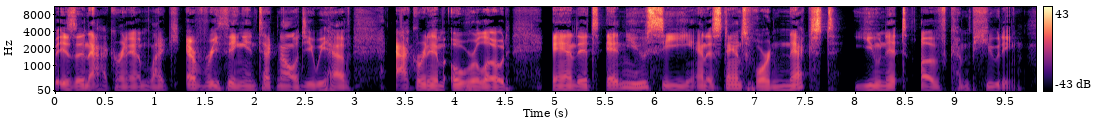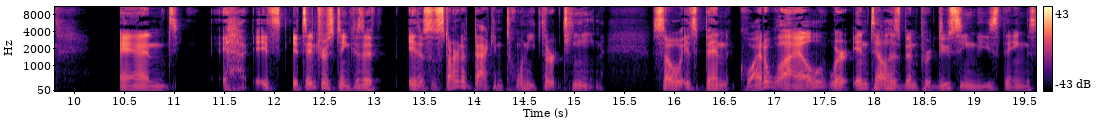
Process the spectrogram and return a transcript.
is an acronym. Like everything in technology, we have acronym overload, and it's NUC and it stands for next unit of computing. And it's it's interesting because if it was started back in 2013, So it's been quite a while where Intel has been producing these things,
